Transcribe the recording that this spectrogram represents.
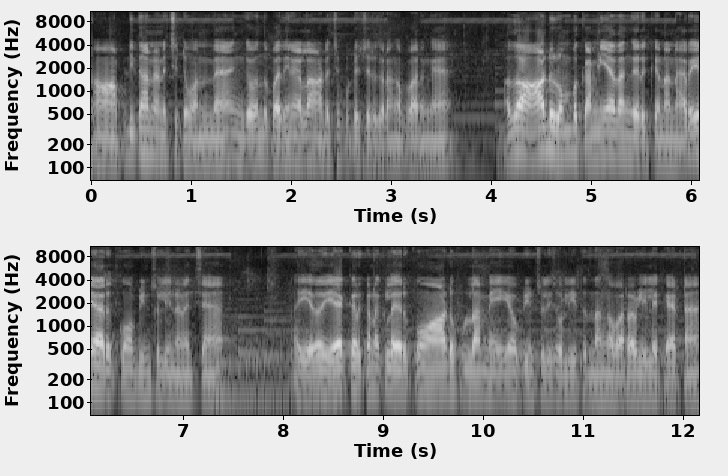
நான் அப்படி தான் நினச்சிட்டு வந்தேன். இங்கே வந்து பார்த்தீங்கன்னா எல்லாம் அடைச்சி போட்டு வச்சுருக்குறாங்க பாருங்கள் அதுவும் ஆடு ரொம்ப கம்மியாக தாங்க இருக்குது நான் நிறையா இருக்கும் அப்படின்னு சொல்லி நினச்சேன். அது ஏதோ ஏக்கர் கணக்கில் இருக்கும். ஆடு ஃபுல்லாக மேயும் அப்படின்னு சொல்லி சொல்லிட்டு இருந்தாங்க. வர வழியில் கேட்டேன்.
